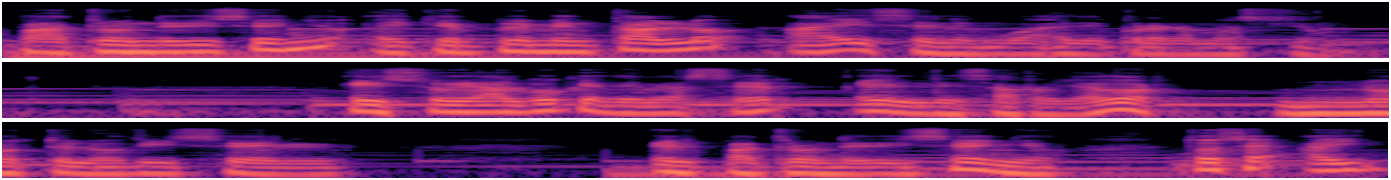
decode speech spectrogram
patrón de diseño hay que implementarlo a ese lenguaje de programación. Eso es algo que debe hacer el desarrollador, no te lo dice el, patrón de diseño. Entonces hay,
